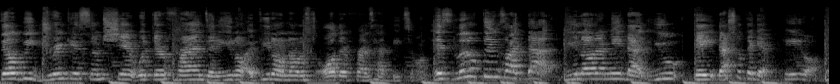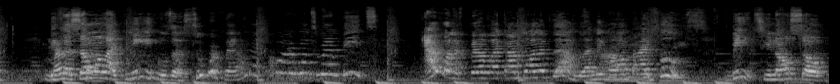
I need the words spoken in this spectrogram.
They'll be drinking some shit with their friends, and you don't. If you don't notice, all their friends have beats on. It's little things like that. You know what I mean? That you they. That's what they get paid off of. Because someone like me, who's a super fan, I'm like, oh, everyone's wearing beats. I want to feel like I'm one of them. Let me go and buy boots, beats. You know, so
